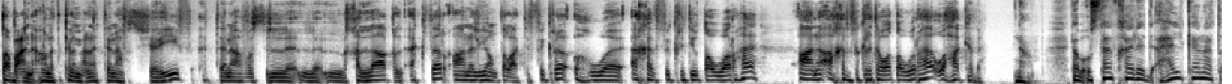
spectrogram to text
طبعا أنا أتكلم عن التنافس الشريف، التنافس الخلاق الأكثر، أنا اليوم طلعت بفكرة هو أخذ فكرتي وطورها، أنا أخذ فكرته وأطورها وهكذا. نعم طب أستاذ خالد هل كانت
